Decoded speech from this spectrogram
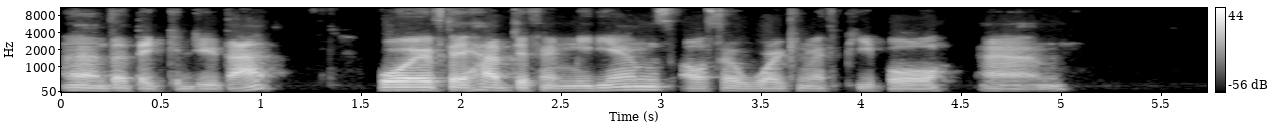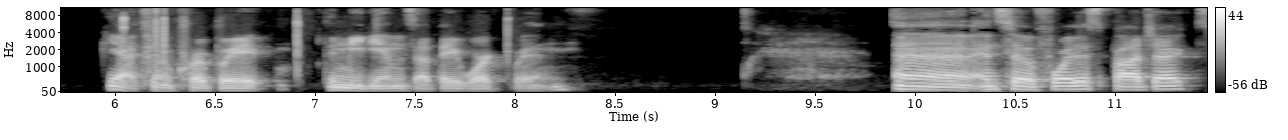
um, that they could do that. Or if they have different mediums, also working with people, um, yeah, to incorporate the mediums that they work with. Uh, and so for this project,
